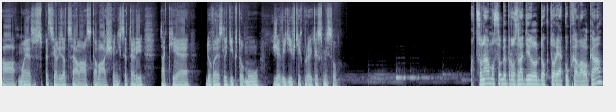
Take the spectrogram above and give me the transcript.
a moje specializace a láska, vášeň, chcete-li, tak je dovést lidi k tomu, že vidí v těch projektech smysl. A co nám o sobě prozradil doktor Jakub Chavalka?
